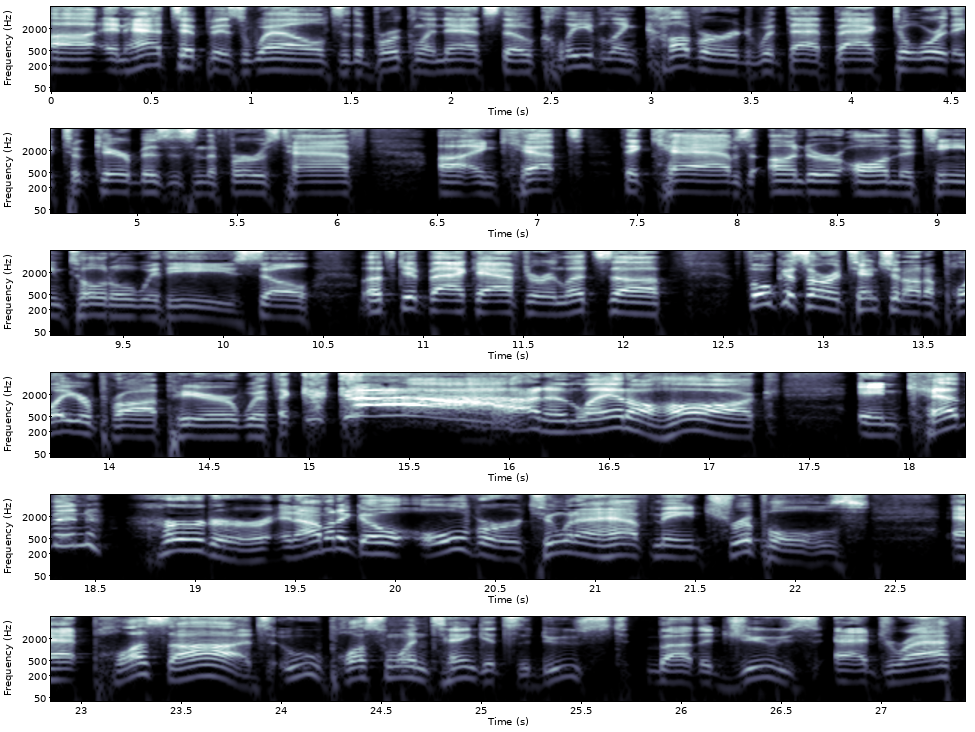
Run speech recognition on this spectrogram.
Uh, and hat tip as well to the Brooklyn Nets, though Cleveland covered with that back door. They took care of business in the first half uh, and kept the Cavs under on the team total with ease. So let's get back after it. Let's uh, focus our attention on a player prop here with a caca, an Atlanta Hawk and Kevin Huerter, and I'm going to go over two and a half made triples at plus odds. Ooh, plus 110 gets seduced by the juice at DraftKings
